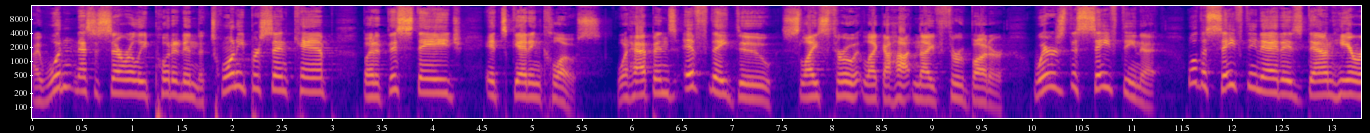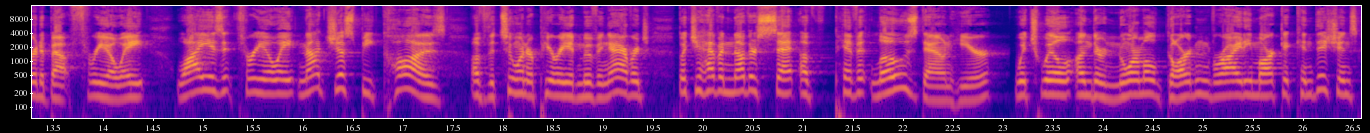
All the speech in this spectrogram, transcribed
I wouldn't necessarily put it in the 20% camp, but at this stage, it's getting close. What happens if they do slice through it like a hot knife through butter? Where's the safety net? Well, the safety net is down here at about 308. Why is it 308? Not just because of the 200 period moving average, but you have another set of pivot lows down here, which will, under normal garden variety market conditions,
